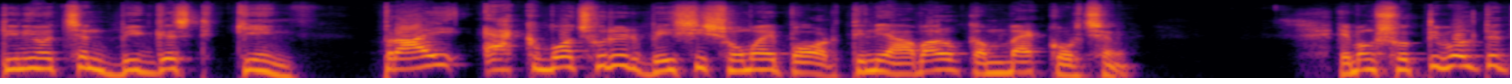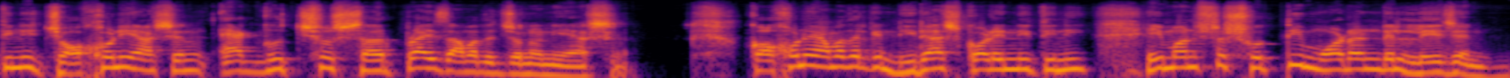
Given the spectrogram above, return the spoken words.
তিনি হচ্ছেন বিগেস্ট কিং প্রায় এক বছরের বেশি সময় পর তিনি আবারও কামব্যাক করছেন। এবং সত্যি বলতে তিনি যখনই আসেন, একগুচ্ছ সারপ্রাইজ আমাদের জন্য নিয়ে আসেন। কখনোই আমাদেরকে নিরাশ করেননি তিনি। এই মানুষটা সত্যি মডার্ন ডে লেজেন্ড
